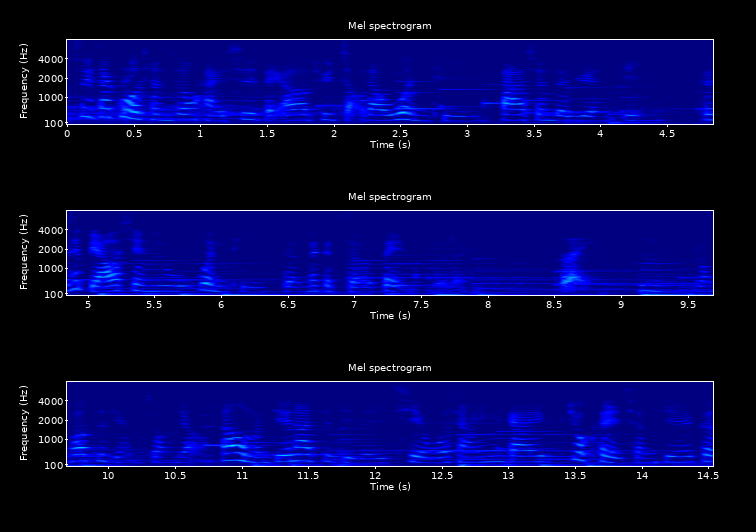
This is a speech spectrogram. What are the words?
所以在过程中还是得要去找到问题发生的原因，可是不要陷入问题的那个责备嘛，对不对？对。嗯，拥抱自己很重要。当我们接纳自己的一切，我想应该就可以承接更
